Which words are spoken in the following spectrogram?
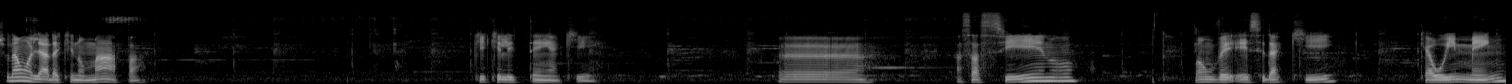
Deixa eu dar uma olhada aqui no mapa. O que, que ele tem aqui? Uh, assassino. Vamos ver esse daqui, que é o Iman.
